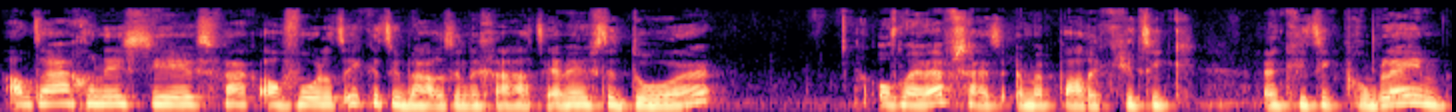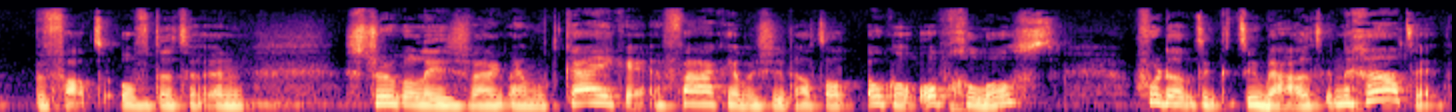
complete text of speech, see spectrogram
Antagonist die heeft vaak al voordat ik het überhaupt in de gaten heb, heeft het door of mijn website een bepaalde kritiek, een kritiek probleem bevat. Of dat er een struggle is waar ik naar moet kijken. En vaak hebben ze dat dan ook al opgelost voordat ik het überhaupt in de gaten heb.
